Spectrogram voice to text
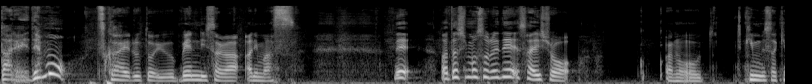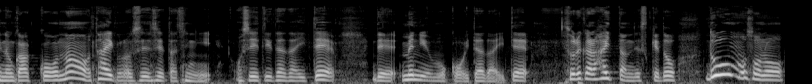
誰でも使えるという便利さがあります。で、私もそれで最初、あの、勤務先の学校の体育の先生たちに教えていただいて、で、メニューもこういただいて、それから入ったんですけど、どうもその、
